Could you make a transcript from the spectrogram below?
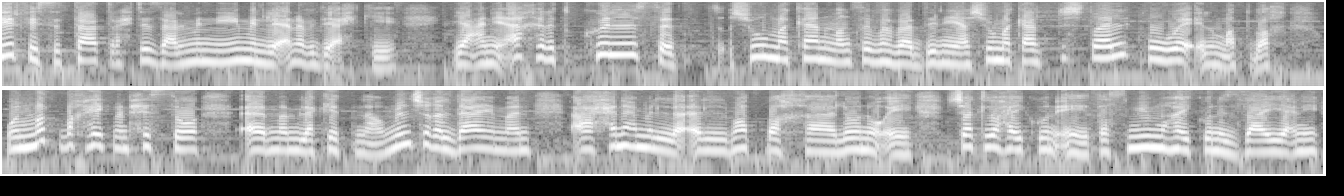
كثير في ستات رح تزعل مني من اللي أنا بدي احكيه يعني آخرة كل ست شو ما كان منصبها بالدنيا شو ما كانت تشتغل هو المطبخ. والمطبخ هيك بنحسه آه، مملكتنا. وبنشغل دائما حنعمل المطبخ آه، لونه إيه؟ شكله حيكون إيه؟ تصميمه حيكون إزاي؟ يعني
